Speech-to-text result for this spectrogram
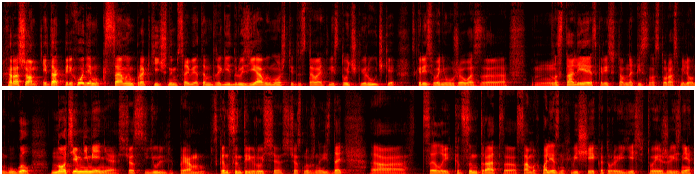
Хорошо. Итак, переходим к самым практичным советам, дорогие друзья. Вы можете доставать листочки, ручки. Скорее всего, они уже у вас э, на столе. Скорее всего, там написано сто раз миллион Google. Но, тем не менее, сейчас, Юль, прям сконцентрируйся. Сейчас нужно издать э, целый концентрат э, самых полезных вещей, которые есть в твоей жизни.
